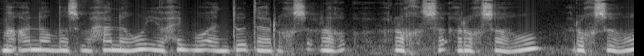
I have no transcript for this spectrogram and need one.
ma'ana Allah subhanahu yuhibbu an tu'ta rukhsahu rukhsuhu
